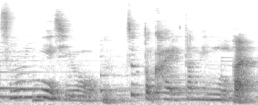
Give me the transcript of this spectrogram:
そのイメージをうんちょっと変えるためにはい。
